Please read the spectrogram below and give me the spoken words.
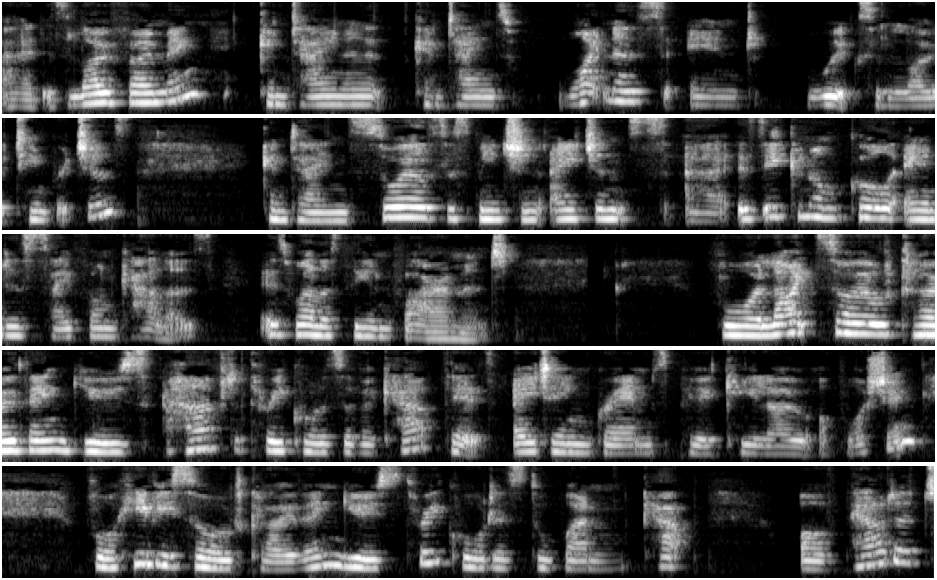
Uh, it is low foaming, contain, contains whiteness and works in low temperatures, contains soil suspension agents, uh, is economical and is safe on colours, as well as the environment. For light soiled clothing, use half to three quarters of a cup, that's 18 grams per kilo of washing. For heavy soiled clothing, use three quarters to one cup of powdered,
